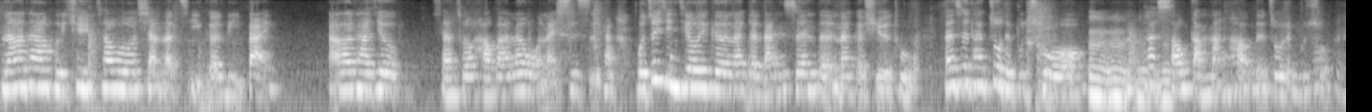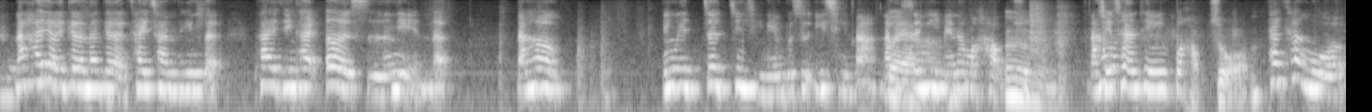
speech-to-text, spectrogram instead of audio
然后他回去差不多想了几个礼拜，然后他就想说好吧，让我来试试看。我最近教一个那个男生的那个学徒，但是他做的不错哦，嗯嗯他手感蛮好的，做的不错。那还有一个那个开餐厅的，他已经开二十年了，然后因为这近几年不是疫情嘛，然后生意没那么好做，然后其实餐厅不好做。他看我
